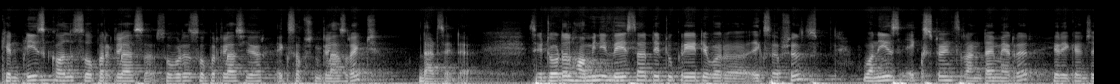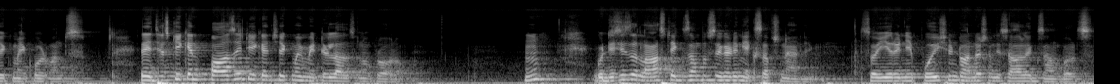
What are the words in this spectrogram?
can please call the superclass. So what is superclass here? Exception class right? That's it see total how many ways are there to create your uh, exceptions? One is extends runtime error. Here you can check my code once. Hey, just you can pause it. You can check my material also no problem. Hmm? but this is the last examples regarding exception handling. So you're in a position to understand these all examples.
